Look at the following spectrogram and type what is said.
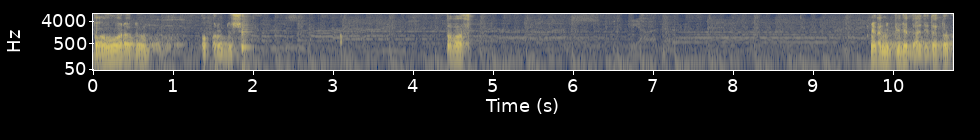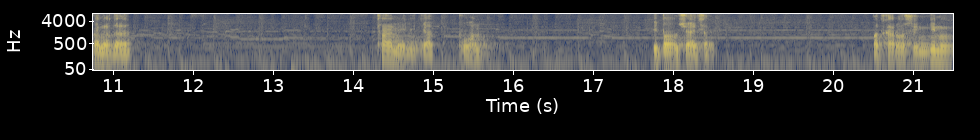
по городу, по городу все. вас Это не передать, это только надо сами летят фон. И получается, под хороший минус,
